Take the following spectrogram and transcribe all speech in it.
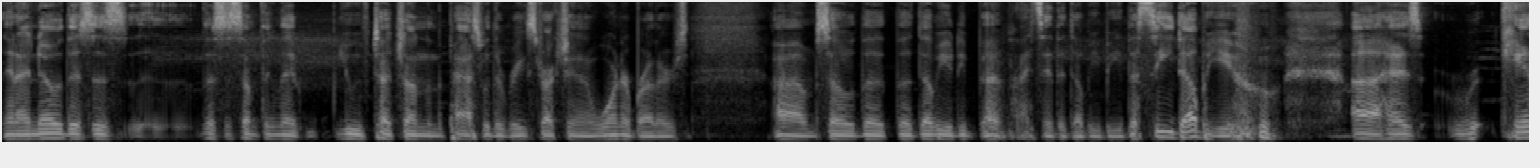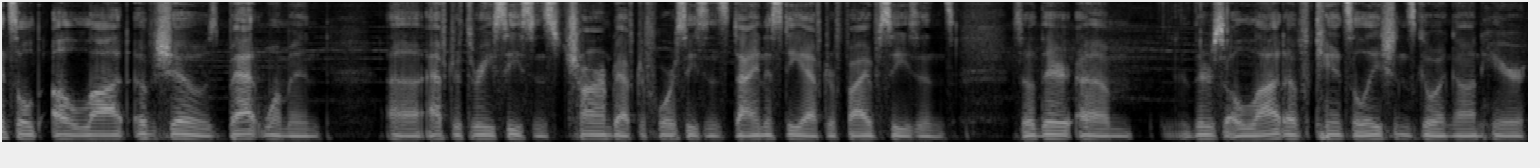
and I know this is this is something that you've touched on in the past with the restructuring of Warner Brothers. Um, so the the WD uh, I say the WB the CW uh, has re- canceled a lot of shows. Batwoman uh, after three seasons, Charmed after four seasons, Dynasty after five seasons. So there um, there's a lot of cancellations going on here,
